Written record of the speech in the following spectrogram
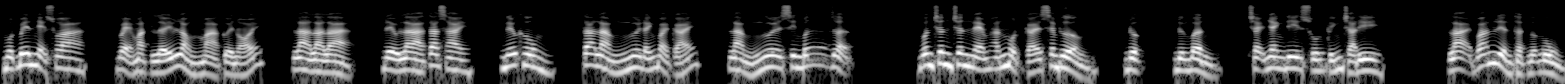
một bên nhẹ xoa, vẻ mặt lấy lòng mà cười nói, là là là, đều là ta sai, nếu không, ta làm ngươi đánh vài cái, làm ngươi xin bớt giận. Vân chân chân ném hắn một cái xem thường, được, đừng bẩn, chạy nhanh đi xuống kính trà đi. Lại vãn liền thật ngượng ngùng.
